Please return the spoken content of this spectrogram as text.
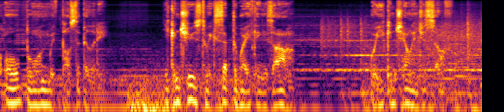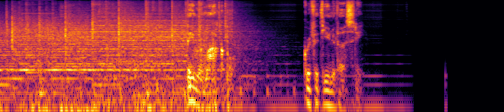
are all born with possibility. You can choose to accept the way things are, or you can challenge yourself. Be remarkable. Griffith University.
